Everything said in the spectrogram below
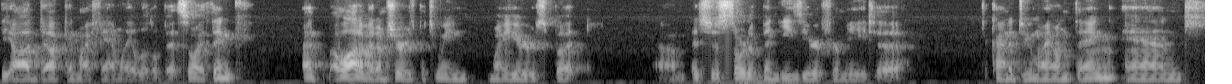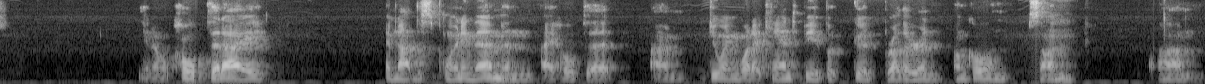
the odd duck in my family a little bit. So I think and a lot of it, I'm sure, is between my ears, but um, it's just sort of been easier for me to to kind of do my own thing and you know hope that I am not disappointing them, and I hope that I'm doing what I can to be a good brother and uncle and son. Um,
